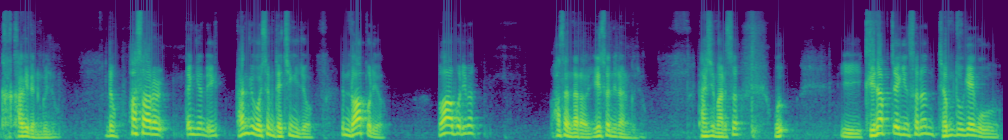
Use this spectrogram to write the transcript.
가게 되는 거죠. 그럼 화살을 당겼는데 당기고 있으면 대칭이죠. 놔버려. 놔버리면 화살 날아 이게 선이라는 거죠. 다시 말해서 이 귀납적인 선은 점두 개고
